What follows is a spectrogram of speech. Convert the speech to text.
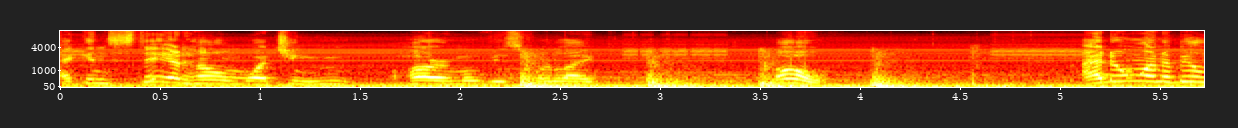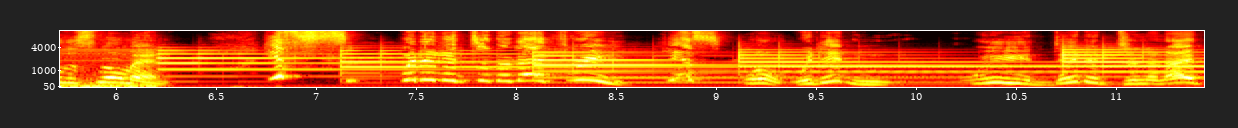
I can stay at home watching horror movies for like... Oh! I don't want to build a snowman! Yes! We did it to the night three! Yes! Well, we didn't. We did it to the night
